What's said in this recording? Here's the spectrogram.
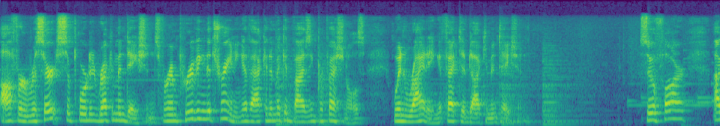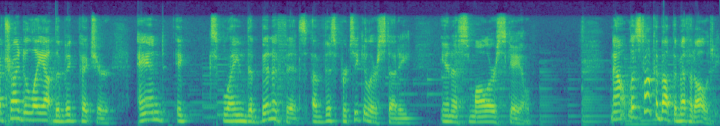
Offer research supported recommendations for improving the training of academic advising professionals when writing effective documentation. So far, I've tried to lay out the big picture and explain the benefits of this particular study in a smaller scale. Now, let's talk about the methodology.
